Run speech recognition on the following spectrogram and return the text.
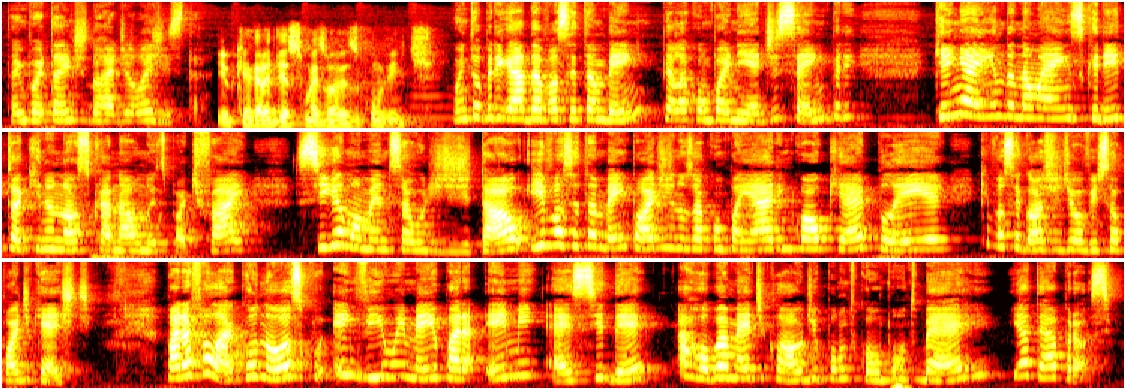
tão importante do radiologista. Eu que agradeço mais uma vez o convite. Muito obrigada a você também pela companhia de sempre. Quem ainda não é inscrito aqui no nosso canal no Spotify, siga Momento Saúde Digital e você também pode nos acompanhar em qualquer player que você goste de ouvir seu podcast. Para falar conosco, envie um e-mail para msd@medcloud.com.br e até a próxima.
